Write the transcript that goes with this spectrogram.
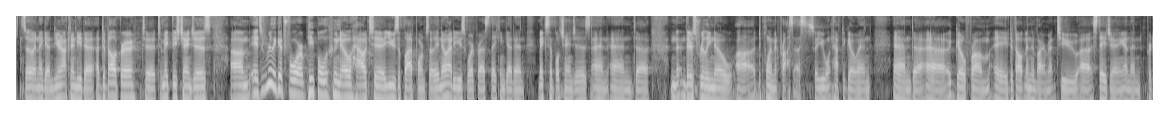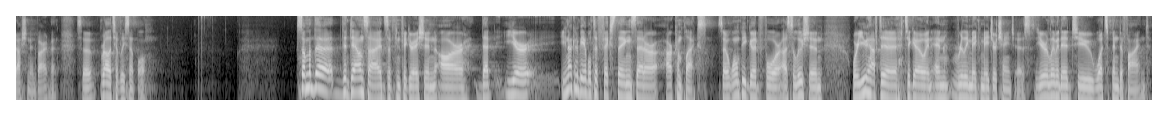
so, and again, you're not going to need a, a, developer to, to make these changes. Um, it's really good for people who know how to use a platform, so they know how to use WordPress. They can get in, make simple changes, and, and uh, there's really no uh, deployment process. So you won't have to go in and uh, uh go from a development environment to uh, staging and then production environment. So relatively simple. Some of the, the downsides of configuration are that you're, you're not going to be able to fix things that are, are complex. So it won't be good for a solution where you have to, to go and, and really make major changes. You're limited to what's been defined.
